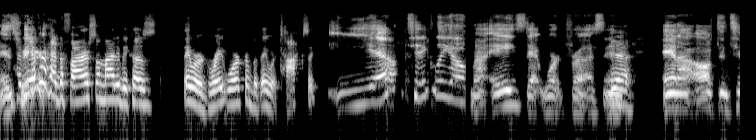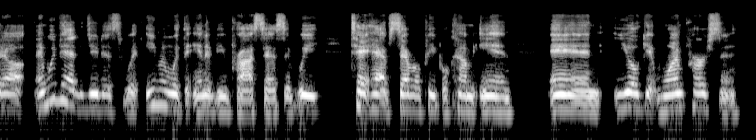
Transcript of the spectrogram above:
It's Have very... you ever had to fire somebody because they were a great worker, but they were toxic? Yeah, particularly on my aides that worked for us. And, yeah. And I often tell, and we've had to do this with even with the interview process. If we take have several people come in and you'll get one person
